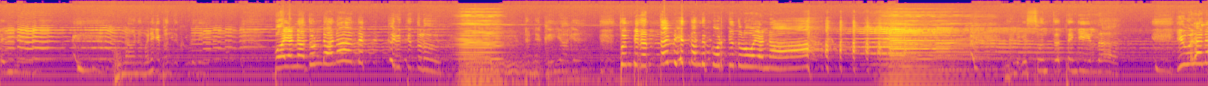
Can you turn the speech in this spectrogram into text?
ತಂಗಿ ನಾನು ಮನೆಗೆ ಬಂದ ಕೂಡಲೇ ಬಾಯಣ್ಣ ದುಂಡಣ್ಣ ಅಂತ ಕರಿತಿದ್ದಳು ನನ್ನ ಕೈಯಾಗ ತುಂಬಿದ ತಂಬಿಗೆ ತಂದು ಕೊಡ್ತಿದ್ದಳು ಅಣ್ಣ ಸ್ವಂತ ತಂಗಿ ಇಲ್ಲ. ಇವಳನ್ನ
